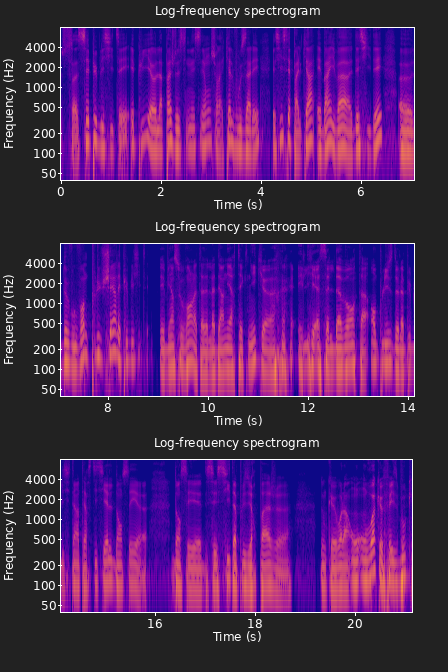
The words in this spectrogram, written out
ces publicités et puis euh, la page de destination sur laquelle vous allez. Et si ce n'est pas le cas, eh ben, il va décider euh, de vous vendre plus cher les publicités. Et bien souvent, la, dernière technique est liée à celle d'avant. Tu as en plus de la publicité interstitielle dans ces, dans ces sites à plusieurs pages. Donc voilà, on, voit que Facebook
